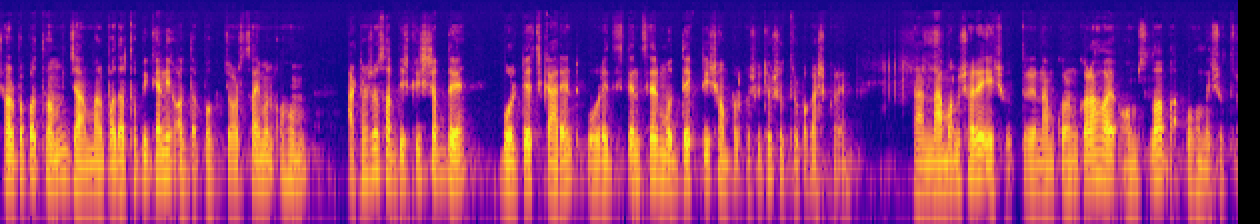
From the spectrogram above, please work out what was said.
সর্বপ্রথম জার্মান পদার্থবিজ্ঞানী অধ্যাপক জর্জ সাইমন ওহম আঠারোশো ছাব্বিশ খ্রিস্টাব্দে ভোল্টেজ, কারেন্ট ও রেজিস্ট্যান্সের মধ্যে একটি সম্পর্কসূচক সূত্র প্রকাশ করেন। তার নাম অনুসারে এই সূত্রের নামকরণ করা হয় ওহমস ল বা ওহমের সূত্র।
